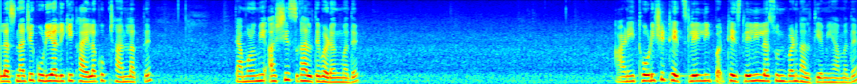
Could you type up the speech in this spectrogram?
लसणाची कुडी आली की खायला खूप छान लागते. त्यामुळं मी अशीच घालते भडंगमध्ये. आणि थोडीशी ठेचलेली प ठेचलेली लसूण पण घालते आहे मी ह्यामध्ये.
